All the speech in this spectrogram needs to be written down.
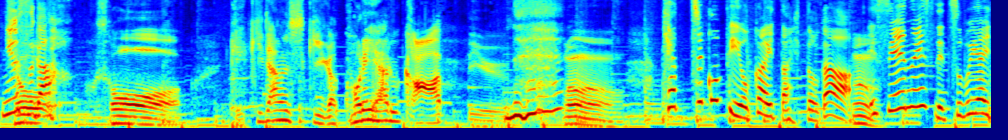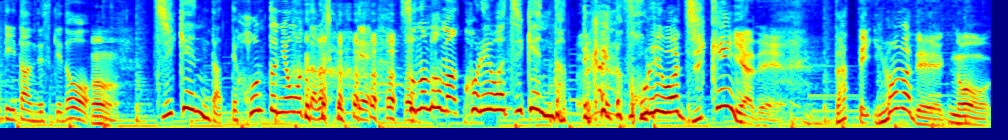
ニュースが。そう。劇団四季がこれやるかっていう。ね。うん。キャッチコピーを書いた人が、うん、SNS でつぶやいていたんですけど、うん。事件だって本当に思ったらしくって そのままこれは事件だって書いた。これは事件やでだって今までの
